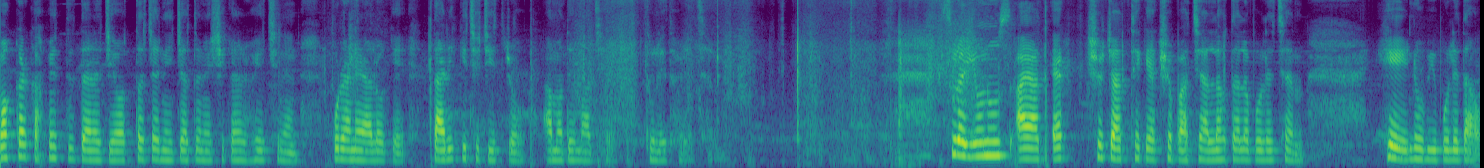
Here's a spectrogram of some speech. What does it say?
মক্কার কাফেরদের দ্বারা যে অত্যাচার নির্যাতনের শিকার হয়েছিলেন পুরাণের আলোকে, তারই কিছু চিত্র আমাদের মাঝে তুলে ধরেছেন। সুরা ইউনুস আয়াত একশো চার থেকে একশো পাঁচে আল্লাহ তালা বলেছেন হে নবী বলে দাও,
